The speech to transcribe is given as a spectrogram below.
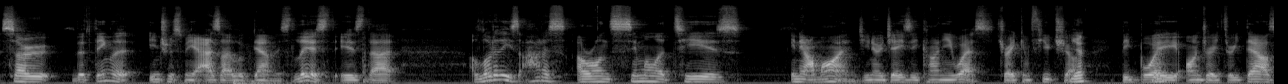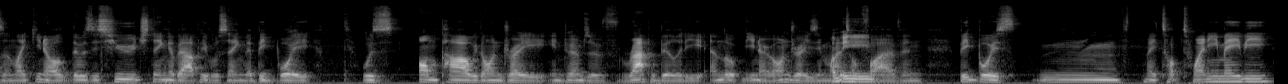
so the thing that interests me as I look down this list is that a lot of these artists are on similar tiers in our mind. You know, Jay Z, Kanye West, Drake and Future. Yeah. Big Boi, Andre 3000. Like, you know, there was this huge thing about people saying that Big Boi was on par with Andre in terms of rap ability. And look, you know, Andre's in my mean- top five, and Big Boi's mm, my top 20 maybe.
